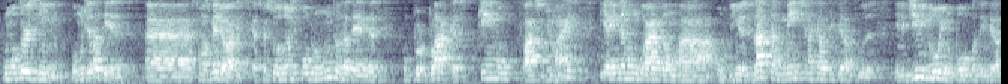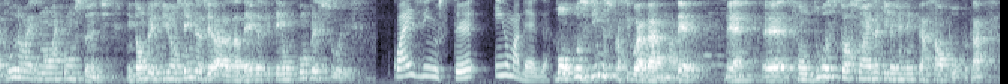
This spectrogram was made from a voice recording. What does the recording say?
com motorzinho, como geladeira. Uh, são as melhores. As pessoas hoje compram muitas adegas por placas, queimam fácil demais e ainda não guardam a, o vinho exatamente naquela temperatura. Ele diminui um pouco a temperatura, mas não é constante. Então prefiram sempre as, as adegas que tenham compressores. Quais vinhos ter em uma adega? Bom, os vinhos para se guardar numa adega né? É, são duas situações aqui que a gente tem que pensar um pouco, tá?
